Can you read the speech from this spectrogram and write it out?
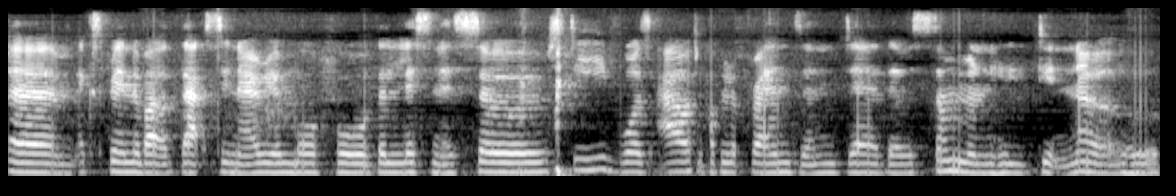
um, explain about that scenario more for the listeners. So Steve was out with a couple of friends, and uh, there was someone he didn't know who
